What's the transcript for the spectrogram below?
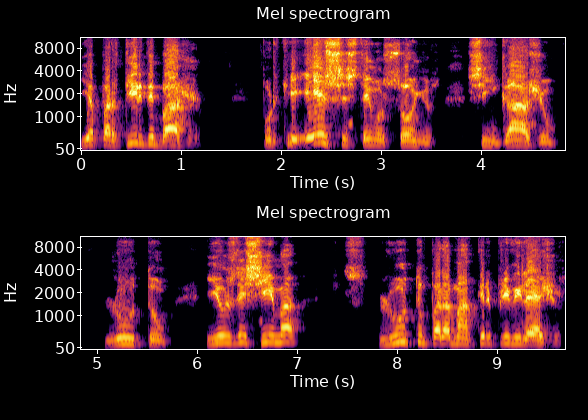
e a partir de baixo, porque esses têm os sonhos, se engajam, lutam, e os de cima lutam para manter privilégios.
